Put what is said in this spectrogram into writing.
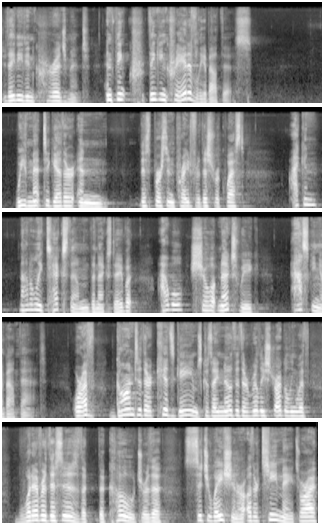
do they need encouragement and think, thinking creatively about this. We've met together and this person prayed for this request. I can not only text them the next day, but I will show up next week asking about that. Or I've gone to their kids' games because I know that they're really struggling with whatever this is the, the coach or the situation or other teammates. Or I,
